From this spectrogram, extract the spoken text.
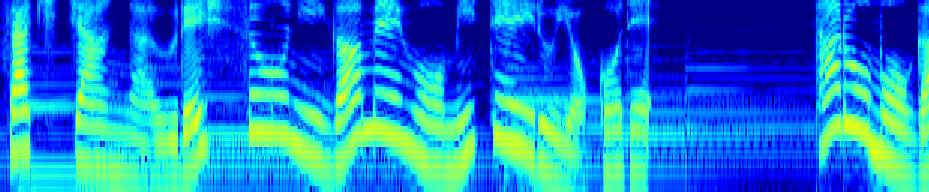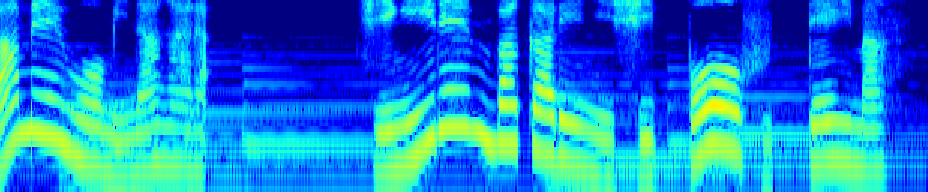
さきちゃんが嬉しそうに画面を見ている横で、太郎も画面を見ながら、ちぎれんばかりに尻尾を振っています。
